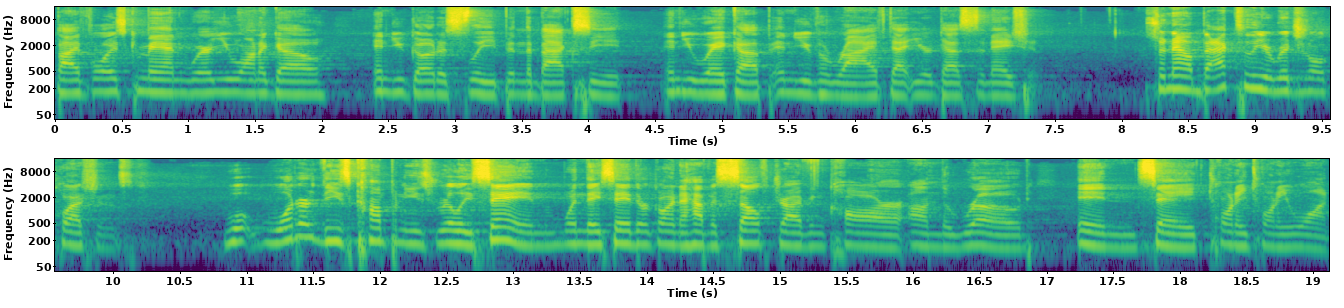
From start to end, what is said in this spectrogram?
by voice command where you want to go, and you go to sleep in the back seat and you wake up and you've arrived at your destination. So now back to the original questions. What, what are these companies really saying when they say they're going to have a self-driving car on the road in, say, 2021?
